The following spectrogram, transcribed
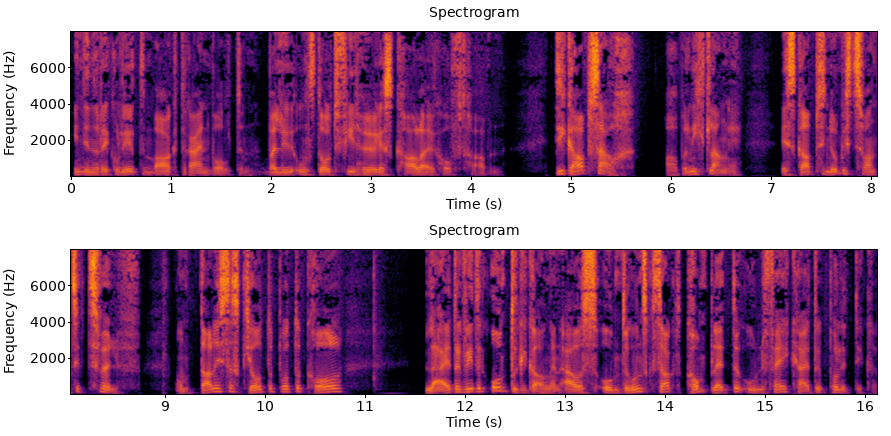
in den regulierten Markt rein wollten, weil wir uns dort viel höhere Skala erhofft haben. Die gab's auch, aber nicht lange. Es gab sie nur bis 2012. Und dann ist das Kyoto-Protokoll leider wieder untergegangen, aus unter uns gesagt kompletter Unfähigkeit der Politiker.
